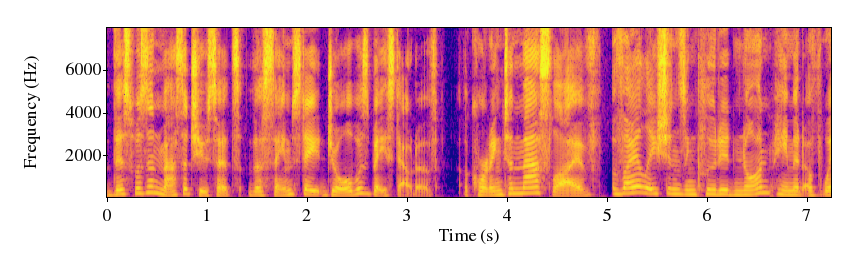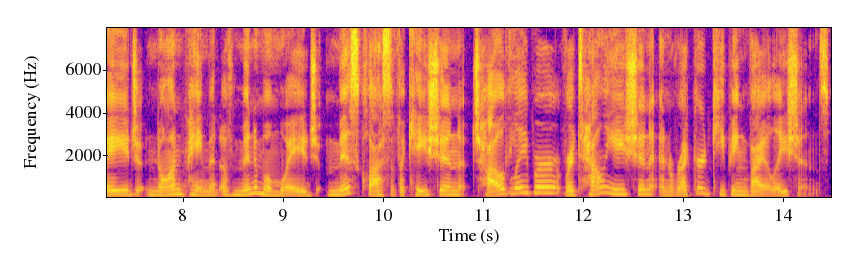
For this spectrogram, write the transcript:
This was in Massachusetts, the same state Joel was based out of. According to MassLive, violations included non payment of wage, non payment of minimum wage, misclassification, child labor, retaliation, and record keeping violations.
